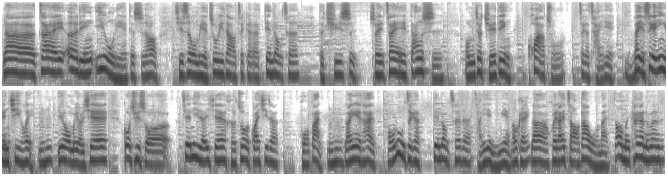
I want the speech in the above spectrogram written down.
那在二零一五年的时候，其实我们也注意到这个电动车的趋势，所以在当时我们就决定跨足这个产业。那也是一个因缘际会，嗯哼，因为我们有一些过去所建立的一些合作关系的伙伴，嗯哼，那因为他也投入这个。电动车的产业里面，OK，那回来找到我们，找我们看看能不能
